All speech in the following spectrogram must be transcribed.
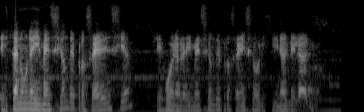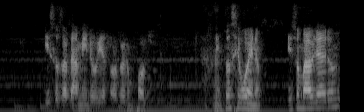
está en una dimensión de procedencia, que es, bueno, la dimensión de procedencia original del alma. Y eso también lo voy a tocar un poquito. Entonces, bueno, eso me hablaron.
